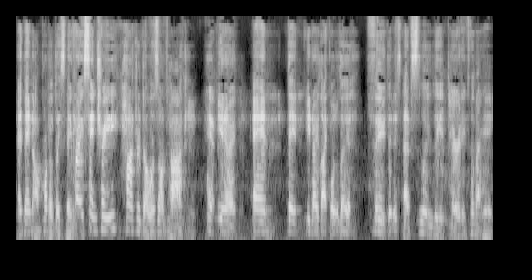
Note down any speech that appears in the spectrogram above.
and then I'll probably spend Race entry. hundred dollars on parking. Yeah. You know, and then you know, like all the food that is absolutely imperative that I eat.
